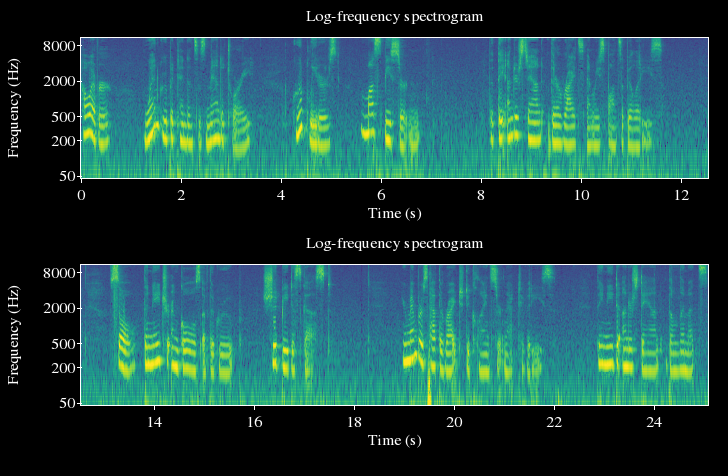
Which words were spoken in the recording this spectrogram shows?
However, when group attendance is mandatory, group leaders must be certain that they understand their rights and responsibilities. So, the nature and goals of the group should be discussed. Your members have the right to decline certain activities. They need to understand the limits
